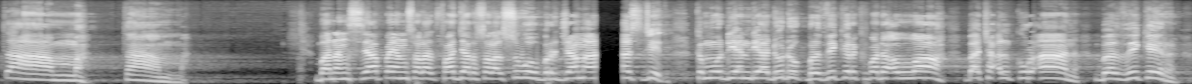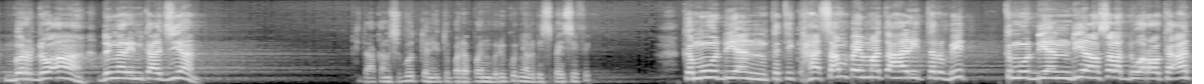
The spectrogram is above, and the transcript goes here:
tammah, tammah." Barang siapa yang salat fajar, salat subuh berjamaah masjid, kemudian dia duduk berzikir kepada Allah, baca Al-Quran, berzikir, berdoa, dengerin kajian. Kita akan sebutkan itu pada poin berikutnya lebih spesifik. Kemudian ketika sampai matahari terbit, kemudian dia salat dua rakaat,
